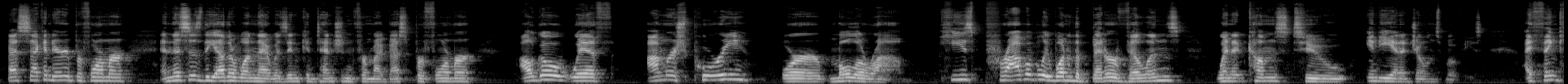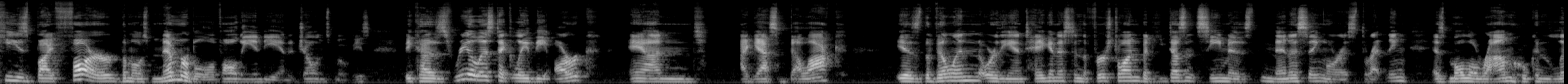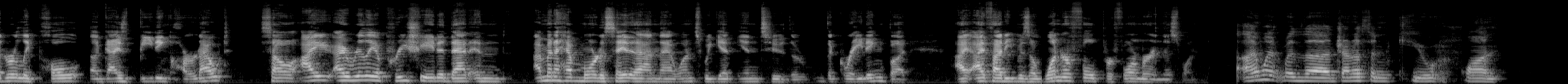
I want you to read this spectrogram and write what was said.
Best secondary performer, and this is the other one that was in contention for my best performer. I'll go with Amrish Puri or Mola Ram. He's probably one of the better villains when it comes to Indiana Jones movies. I think he's by far the most memorable of all the Indiana Jones movies because realistically, the Ark and I guess Belloq is the villain or the antagonist in the first one, but he doesn't seem as menacing or as threatening as Mola Ram, who can literally pull a guy's beating heart out. So I, I really appreciated that, and I'm gonna have more to say on that once we get into the the grading. But I, I thought he was a wonderful performer in this one. I went with uh, Jonathan Ke Quan.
